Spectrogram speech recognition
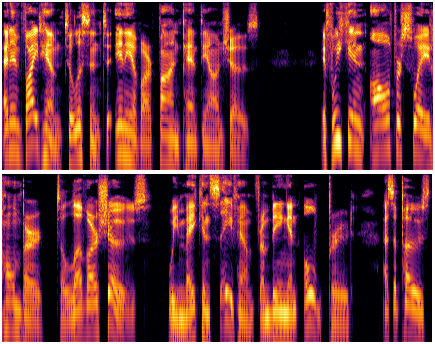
and invite him to listen to any of our fine Pantheon shows. If we can all persuade Holmberg to love our shows, we may can save him from being an old prude as opposed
